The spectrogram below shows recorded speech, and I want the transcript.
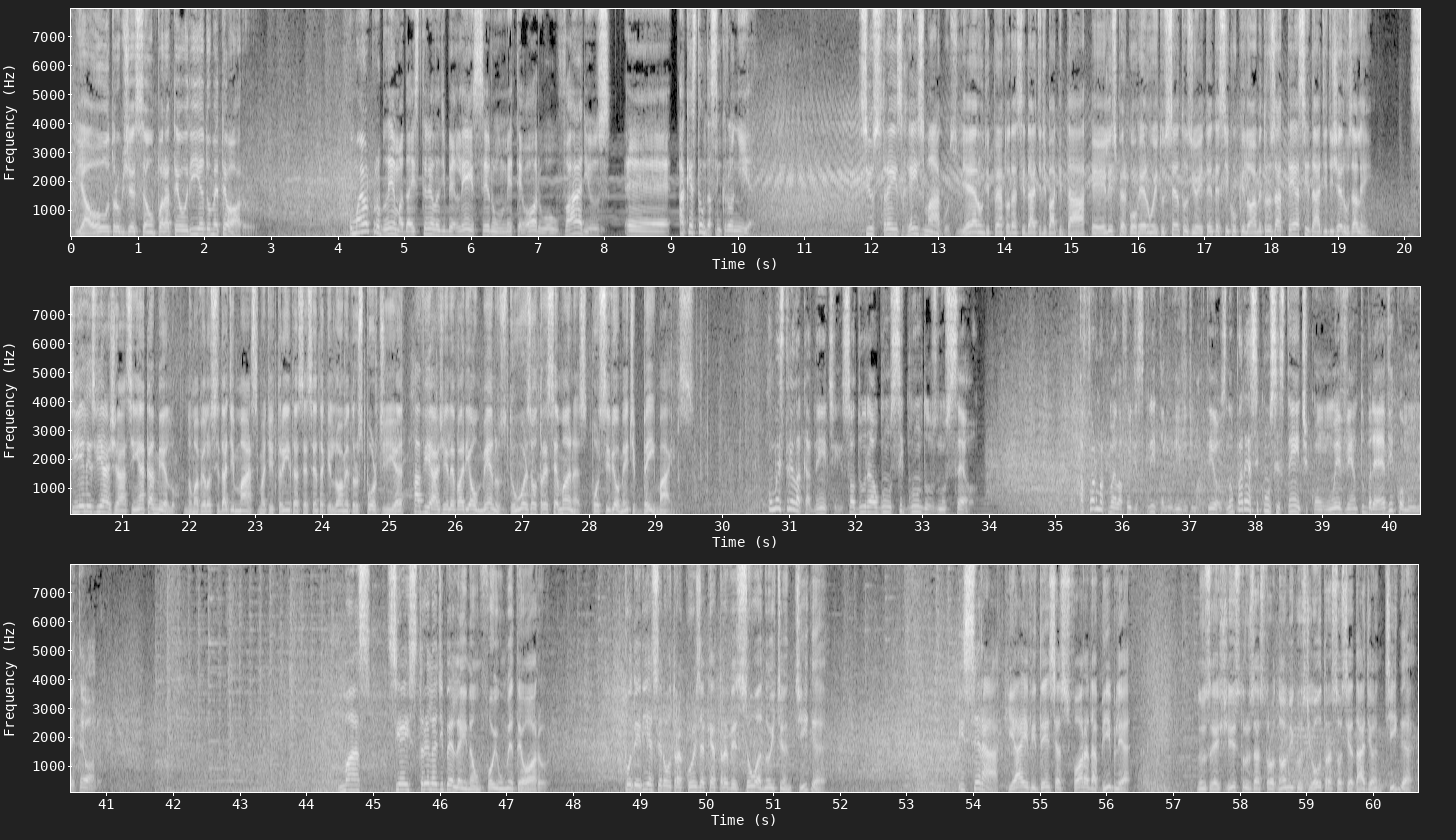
E a outra objeção para a teoria do meteoro. O maior problema da estrela de Belém ser um meteoro ou vários é a questão da sincronia. Se os três reis magos vieram de perto da cidade de Bagdá, eles percorreram 885 quilômetros até a cidade de Jerusalém. Se eles viajassem a camelo, numa velocidade máxima de 30 a 60 quilômetros por dia, a viagem levaria ao menos duas ou três semanas, possivelmente bem mais. Uma estrela cadente só dura alguns segundos no céu. A forma como ela foi descrita no livro de Mateus não parece consistente com um evento breve como um meteoro. Mas, se a estrela de Belém não foi um meteoro, poderia ser outra coisa que atravessou a noite antiga? E será que há evidências fora da Bíblia, nos registros astronômicos de outra sociedade antiga?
